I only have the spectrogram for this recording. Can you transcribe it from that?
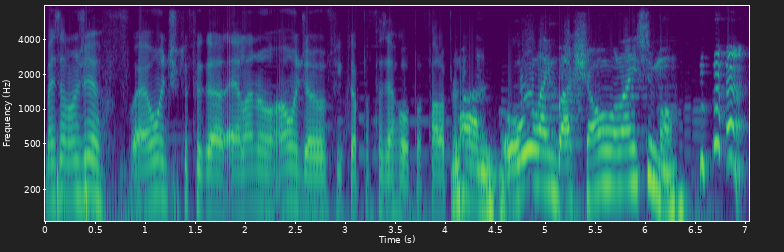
Mas é longe, é onde que fica? É lá no. Aonde eu fica pra fazer a roupa? Fala pra mim. Mano, ou lá embaixo ou lá em Simão.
